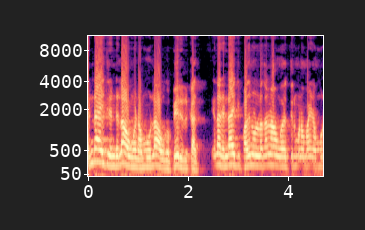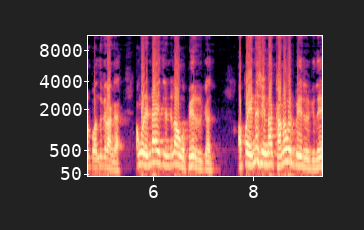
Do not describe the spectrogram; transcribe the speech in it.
ரெண்டாயிரத்தி ரெண்டில் அவங்க நம்ம ஊரில் அவங்க பேர் இருக்காது. ஏன்னா ரெண்டாயிரத்தி பதினொன்றில் தானே அவங்க திருமணமாகி நம்ம ஊருக்கு வந்துக்கிறாங்க. அவங்க ரெண்டாயிரத்தி ரெண்டில் அவங்க பேர் இருக்காது. அப்ப என்ன செய்யணும் கணவர் பேர் இருக்குது.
